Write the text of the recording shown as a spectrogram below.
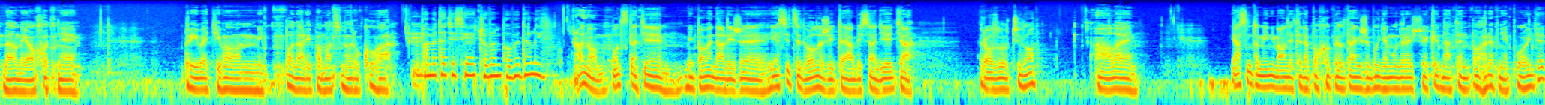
veľmi ochotne prívetivo mi podali pomocnú ruku. A... Pamätáte si aj, čo vám povedali? Áno, v podstate mi povedali, že je síce dôležité, aby sa dieťa rozlúčilo, ale ja som to minimálne teda pochopil tak, že bude múdrejšie, keď na ten pohreb nepôjde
